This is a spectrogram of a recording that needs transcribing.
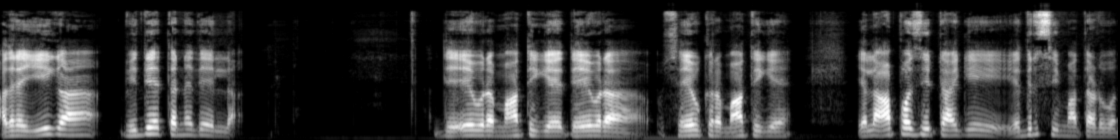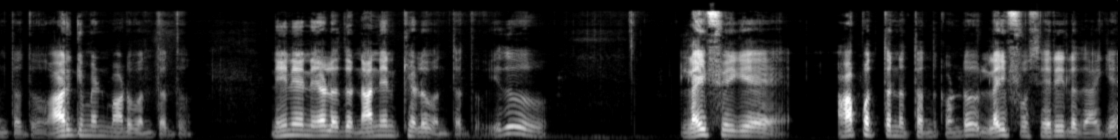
ಆದರೆ ಈಗ ವಿಧೇಯತನ್ನದೇ ಇಲ್ಲ. ದೇವರ ಮಾತಿಗೆ, ದೇವರ ಸೇವಕರ ಮಾತಿಗೆ ಎಲ್ಲ ಆಪೋಸಿಟ್ ಆಗಿ ಎದುರಿಸಿ ಮಾತಾಡುವಂಥದ್ದು ಆರ್ಗ್ಯುಮೆಂಟ್ ಮಾಡುವಂಥದ್ದು. ನೀನೇನು ಹೇಳೋದು, ನಾನೇನು ಕೇಳುವಂಥದ್ದು. ಇದು ಲೈಫಿಗೆ ಆಪತ್ತನ್ನು ತಂದುಕೊಂಡು ಲೈಫು ಸರಿಯಿಲ್ಲದ ಹಾಗೆ,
